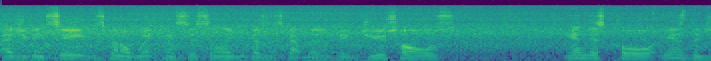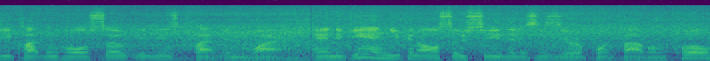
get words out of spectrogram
As you can see, it's going to wick consistently because it's got those big juice holes and this coil is the G Clapton coil so it is Clapton wire and again you can also see that it's a 0.5 ohm coil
